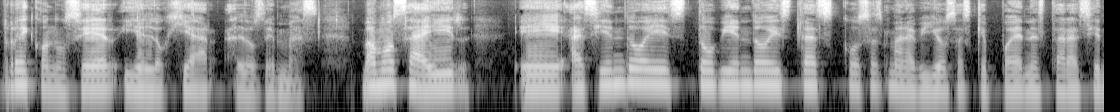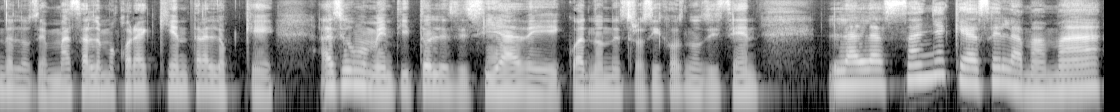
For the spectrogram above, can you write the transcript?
reconocer y elogiar a los demás. Vamos a ir eh, haciendo esto, viendo estas cosas maravillosas que pueden estar haciendo los demás. A lo mejor aquí entra lo que hace un momentito les decía de cuando nuestros hijos nos dicen, la lasaña que hace la mamá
